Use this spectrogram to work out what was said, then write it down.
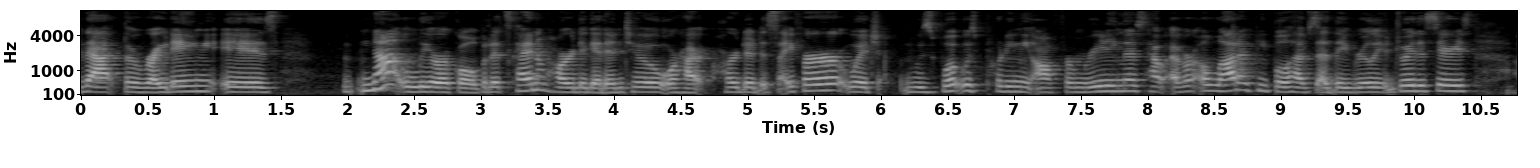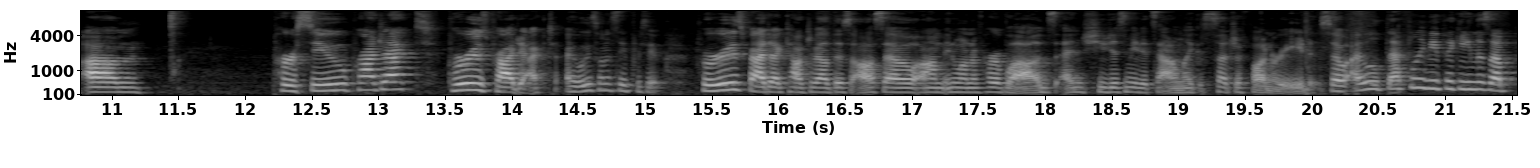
that the writing is not lyrical, but it's kind of hard to get into or hard to decipher, which was what was putting me off from reading this. However, a lot of people have said they really enjoy the series. Um, Pursue Project, Peruse Project. I always want to say Pursue. Peruse Project talked about this also um, in one of her vlogs, and she just made it sound like such a fun read. So I will definitely be picking this up,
